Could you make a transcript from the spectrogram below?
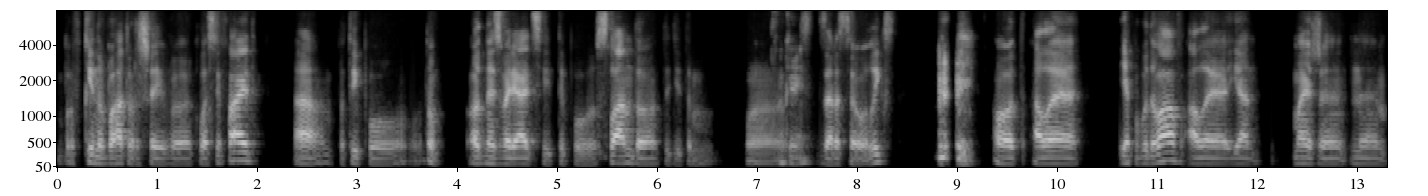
вкинув багато грошей в Classified, по типу, ну, одна з варіацій, типу Slando, тоді там okay. зараз це OLX. От, Але я побудував, але я майже не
